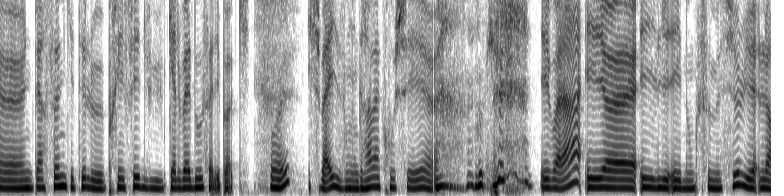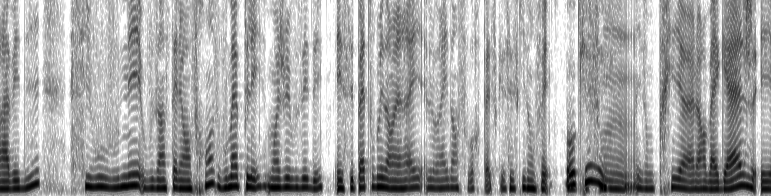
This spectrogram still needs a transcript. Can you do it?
euh, une personne qui était le préfet du Calvados à l'époque. Ouais. Je sais pas, ils ont grave accroché. euh, Ok. et voilà. Et, euh, et, donc ce monsieur lui, leur avait dit si vous venez vous installer en France, vous m'appelez. Moi, je vais vous aider. Et c'est pas tombé dans l'oreille, d'un sourd parce que c'est ce qu'ils ont fait. Donc, Ok. Ils, sont- ils ont pris euh, leur bagage et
